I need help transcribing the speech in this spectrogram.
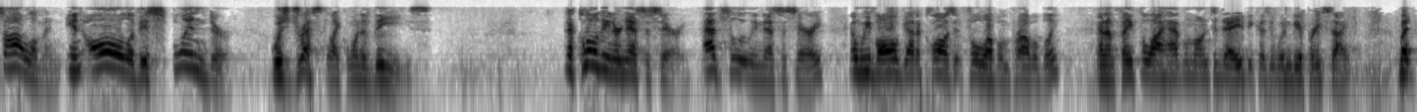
Solomon, in all of his splendor, was dressed like one of these. Now, clothing are necessary, absolutely necessary, and we've all got a closet full of them probably. And I'm thankful I have them on today because it wouldn't be a pretty sight. But,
